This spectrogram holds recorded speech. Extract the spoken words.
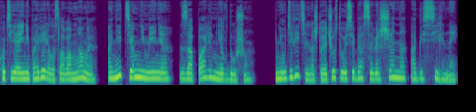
Хоть я и не поверила словам мамы, они, тем не менее, запали мне в душу. Неудивительно, что я чувствую себя совершенно обессиленной.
